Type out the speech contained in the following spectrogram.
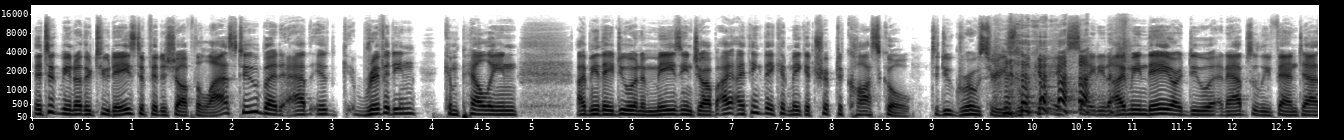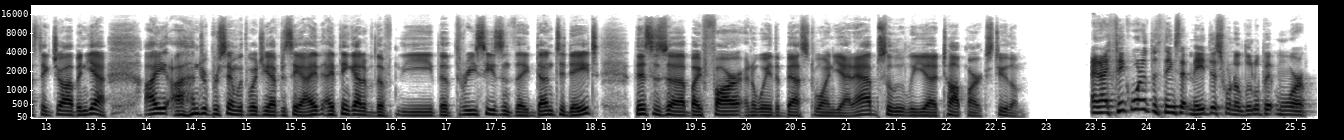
it took me another two days to finish off the last two, but uh, it, riveting, compelling. I mean, they do an amazing job. I, I, think they could make a trip to Costco to do groceries. Look exciting. I mean, they are do an absolutely fantastic job. And yeah, I 100% with what you have to say. I, I think out of the, the, the three seasons they've done to date, this is uh, by far and away the best one yet. Absolutely uh, top marks to them. And I think one of the things that made this one a little bit more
